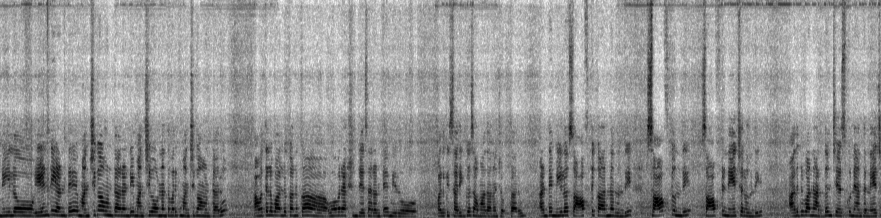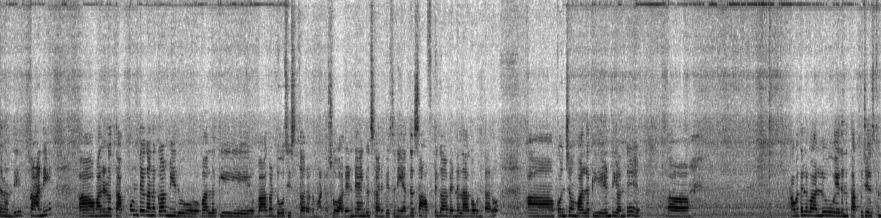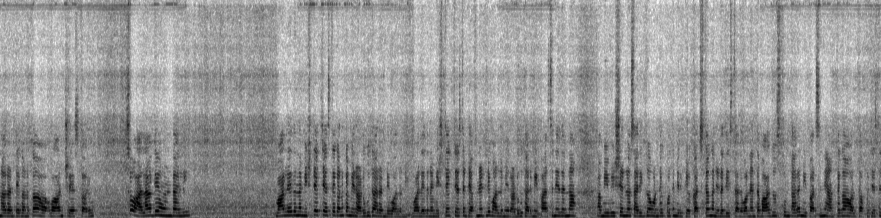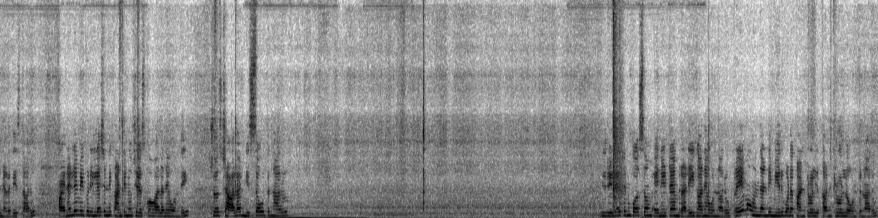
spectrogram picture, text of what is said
మీలో ఏంటి అంటే మంచిగా ఉంటారండి మంచిగా ఉన్నంత వరకు మంచిగా ఉంటారు. అవతల వాళ్ళు కనుక ఓవర్ యాక్షన్ చేశారంటే మీరు వాళ్ళకి సరిగ్గా సమాధానం చెప్తారు. అంటే మీలో సాఫ్ట్ కార్నర్ ఉంది సాఫ్ట్ ఉంది సాఫ్ట్ నేచర్ ఉంది. అదుటి వారిని అర్థం చేసుకునే అంత నేచర్ ఉంది. కానీ వాళ్ళలో తప్పు ఉంటే కనుక మీరు వాళ్ళకి బాగా డోస్ ఇస్తారనమాట సో ఆ రెండు యాంగిల్స్ కనిపిస్తున్నాయి. ఎంత సాఫ్ట్గా వెన్నలాగా ఉంటారో కొంచెం వాళ్ళకి ఏంటి అంటే అవతల వాళ్ళు ఏదైనా తప్పు చేస్తున్నారంటే కనుక వాన్ చేస్తారు. సో అలాగే ఉండాలి. వాళ్ళు ఏదైనా మిస్టేక్ చేస్తే కనుక మీరు అడుగుతారండి వాళ్ళని. వాళ్ళు ఏదైనా మిస్టేక్ చేస్తే డెఫినెట్లీ వాళ్ళు మీరు అడుగుతారు. మీ పర్సన్ ఏదైనా మీ విషయంలో సరిగ్గా ఉండకపోతే మీరు ఖచ్చితంగా నిలదీస్తారు. వాళ్ళని ఎంత బాగా చూసుకుంటారో మీ పర్సన్ని అంతగా వాళ్ళు తప్పు చేస్తే నిలదీస్తారు. ఫైనల్లీ మీకు రిలేషన్ని కంటిన్యూ చేసుకోవాలనే ఉంది. సో చాలా మిస్ అవుతున్నారు. ఈ రిలేషన్ కోసం ఎనీ టైం రెడీగానే ఉన్నారు. ప్రేమ ఉందండి. మీరు కూడా కంట్రోల్ కంట్రోల్లో ఉంటున్నారు.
